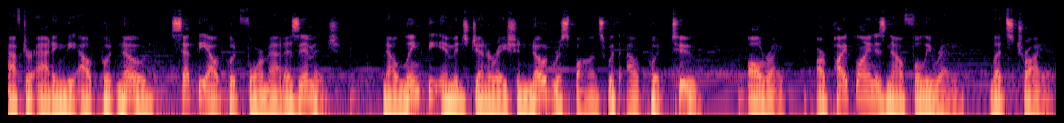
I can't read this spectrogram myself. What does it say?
After adding the output node, set the output format as image. Now link the image generation node response with output 2. Alright, our pipeline is now fully ready. Let's try it.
